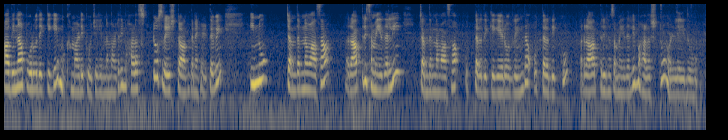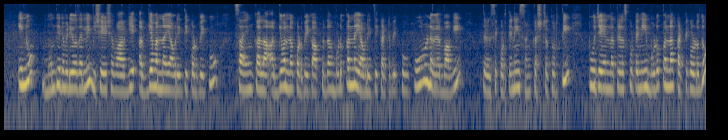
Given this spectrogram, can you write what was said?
ಆ ದಿನ ಪೂರ್ವ ದಿಕ್ಕಿಗೆ ಮುಖ ಮಾಡಿ ಪೂಜೆಯನ್ನು ಮಾಡಿರಿ. ಬಹಳಷ್ಟು ಶ್ರೇಷ್ಠ ಅಂತಲೇ ಹೇಳ್ತೇವೆ. ಇನ್ನು ಚಂದ್ರನವಾಸ ರಾತ್ರಿ ಸಮಯದಲ್ಲಿ ಚಂದ್ರನವಾಸ ಉತ್ತರ ದಿಕ್ಕಿಗೆ ಇರೋದರಿಂದ ಉತ್ತರ ದಿಕ್ಕು ರಾತ್ರಿ ಸಮಯದಲ್ಲಿ ಬಹಳಷ್ಟು ಒಳ್ಳೆಯದು. ಇನ್ನು ಮುಂದಿನ ವಿಡಿಯೋದಲ್ಲಿ ವಿಶೇಷವಾಗಿ ಅರ್ಘ್ಯವನ್ನು ಯಾವ ರೀತಿ ಕೊಡಬೇಕು, ಸಾಯಂಕಾಲ ಅರ್ಘ್ಯವನ್ನು ಕೊಡಬೇಕಾಗ್ತದೆ, ಮುಡುಪನ್ನು ಯಾವ ರೀತಿ ಕಟ್ಟಬೇಕು ಪೂರ್ಣವಾಗಿ ತಿಳಿಸಿಕೊಡ್ತೀನಿ. ಸಂಕಷ್ಟ ತುರ್ತಿ ಪೂಜೆಯನ್ನು ತಿಳಿಸ್ಕೊಡ್ತೀನಿ, ಮುಡುಪನ್ನು ಕಟ್ಟಿಕೊಳ್ಳೋದು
